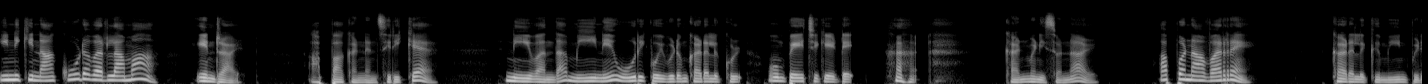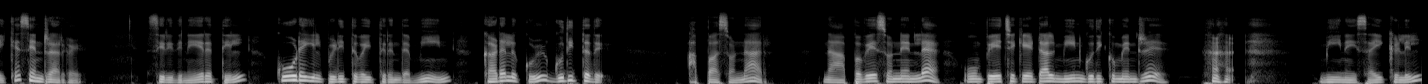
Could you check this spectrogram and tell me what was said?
இன்னைக்கு நான் கூட வரலாமா? என்றாள். அப்பா கண்ணன் சிரிக்க நீ வந்தா மீனே ஊறிப் போய்விடும் கடலுக்குள். உன் பேச்சு கேட்டே. கண்மணி சொன்னாள் அப்ப நான் வர்றேன். கடலுக்கு மீன் பிடிக்க சென்றார்கள். சிறிது நேரத்தில் கூடையில் பிடித்து வைத்திருந்த மீன் கடலுக்குள் குதித்தது. அப்பா சொன்னார் நான் அப்பவே சொன்னேன்ல உன் பேச்சு கேட்டால் மீன் குதிக்கும் என்று. மீனை சைக்கிளில்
